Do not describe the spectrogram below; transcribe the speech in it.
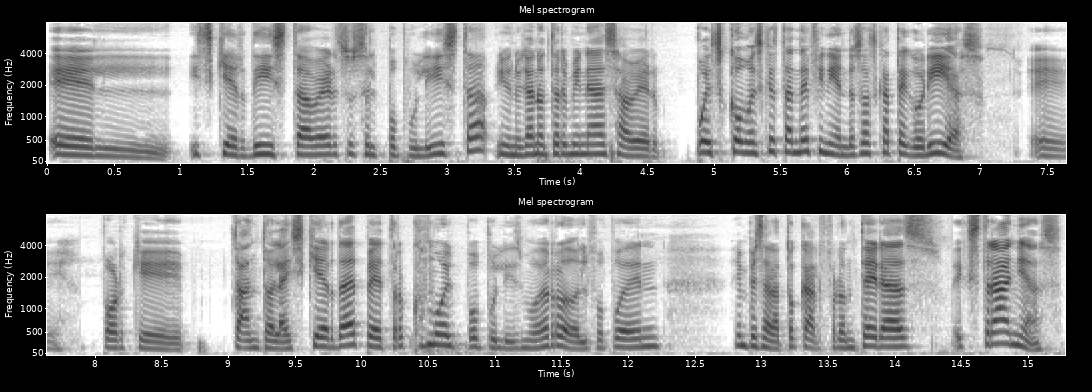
el izquierdista versus el populista, y uno ya no termina de saber, pues, cómo es que están definiendo esas categorías, eh, porque tanto la izquierda de Petro como el populismo de Rodolfo pueden empezar a tocar fronteras extrañas.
